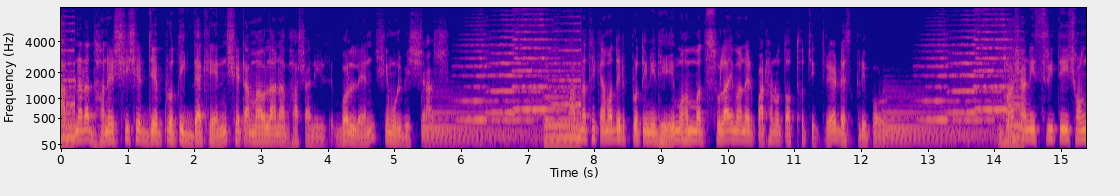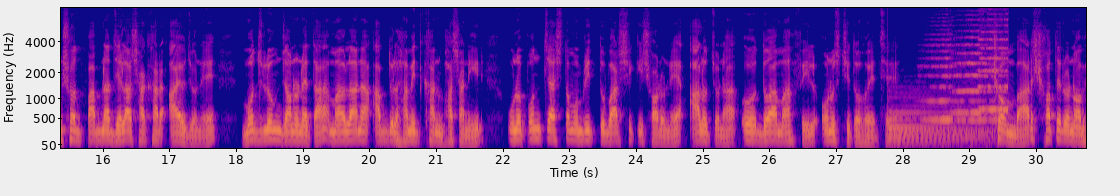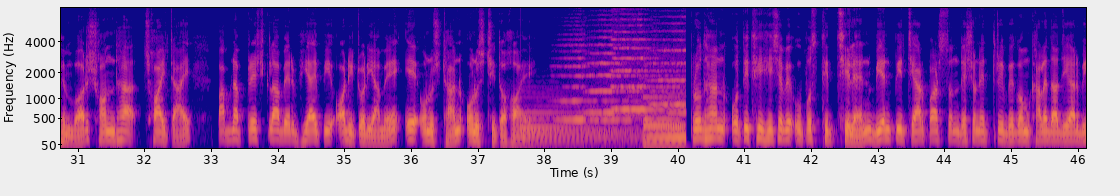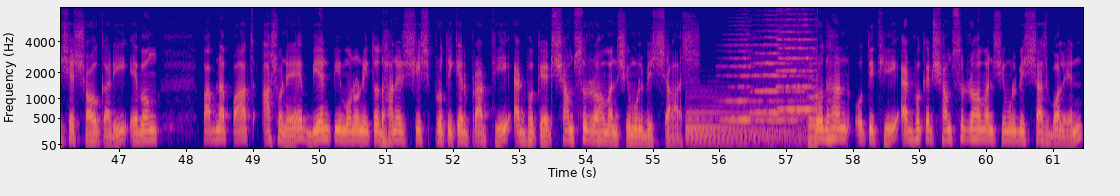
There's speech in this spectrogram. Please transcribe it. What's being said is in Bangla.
আপনারা ধানের শীষের যে প্রতীক দেখেন, সেটা মাওলানা ভাসানীর, বললেন শিমুল বিশ্বাস। পাবনা থেকে আমাদের প্রতিনিধি মোহাম্মদ সুলাইমানের পাঠানো তথ্যচিত্রে ডেস্ক রিপোর্ট। ভাসানী স্মৃতি সংসদ পাবনা জেলা শাখার আয়োজনে মজলুম জননেতা মাওলানা আব্দুল হামিদ খান ভাসানীর ঊনপঞ্চাশতম মৃত্যুবার্ষিকী স্মরণে আলোচনা ও দোয়া মাহফিল অনুষ্ঠিত হয়েছে। সোমবার সতেরো নভেম্বর সন্ধ্যা ছয়টায় পাবনা প্রেস ক্লাবের ভিআইপি অডিটোরিয়ামে এ অনুষ্ঠান অনুষ্ঠিত হয়। প্রধান অতিথি হিসেবে উপস্থিত ছিলেন বিএনপি চেয়ারপারসন দেশনেত্রী বেগম খালেদা জিয়ার বিশেষ সহকারী এবং পাবনা পাঁচ আসনে বিএনপি মনোনীত ধানের শীষ প্রতীকের প্রার্থী অ্যাডভোকেট শামসুর রহমান শিমুল বিশ্বাস। প্রধান অতিথি অ্যাডভোকেট শামসুর রহমান শিমুল বিশ্বাস বলেন,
